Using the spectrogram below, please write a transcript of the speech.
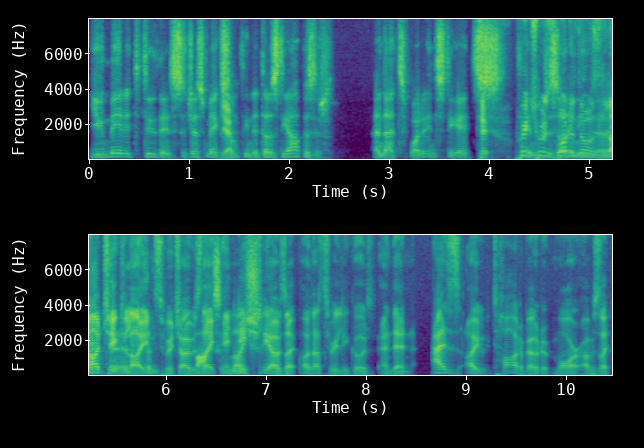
You made it to do this, so just make Yeah. something that does the opposite. And that's what instigates. which was one of those the- logic the- the lines which I was like of light. initially I was like oh that's really good and then as I thought about it more I was like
